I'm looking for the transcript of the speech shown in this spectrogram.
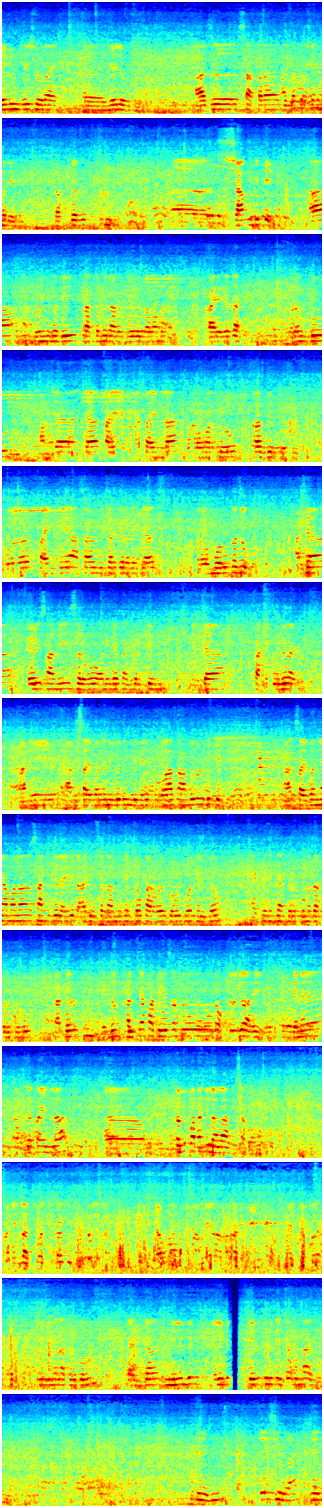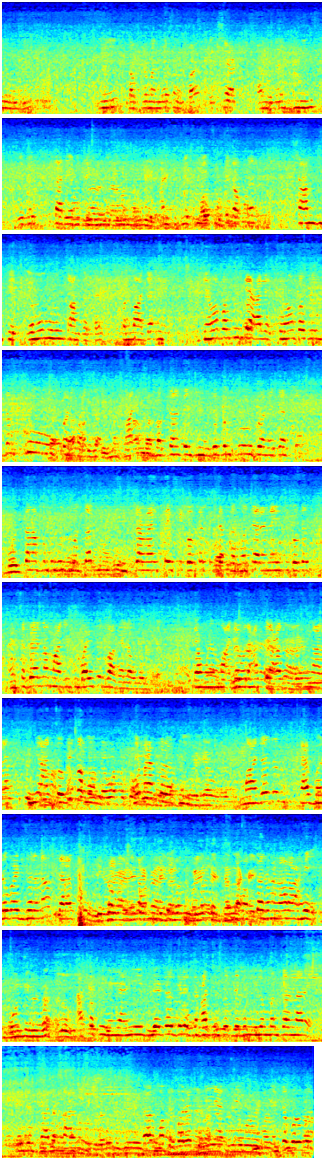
जय भीम जय शिवराय जय लवजी. आज सातारा जिल्हा परिषदमध्ये डॉक्टर श्याम गीते हा मोहिनीमध्ये प्राथमिक आरोग्य विभागामध्ये कार्यरत आहे. परंतु आमच्या ज्या ताई त्या ताईंना वारंवार तो त्रास देतो. व ताईंनी असा विचार केला की आज मरू का जगू अशा वेळेस आम्ही सर्व ऑल इंडिया पॅन्टर टीम त्यांच्या साठी उभे राहिलो. आणि आम्ही साहेबांना निवेदन दिले. व आज आंदोलन बी केले. आज साहेबांनी आम्हाला सांगितलेलं आहे की दहा दिवसात आम्ही त्यांच्यावर कारवाई करू किंवा त्यांच्यावर ॲक्सिडेंटच्या अंतर्गत गुन्हा दाखल करू. का तर एकदम खालच्या पातळीचा तो डॉक्टर जो आहे त्याने आमच्या ताईंना कमीपणा दिलेला आहे. सर्व आणि जातीवाची काय गोष्टी त्यामुळे आमची मागणी राहणार आहे की त्यांच्यावर ॲक्सिडेंट गुन्हा दाखल करून त्यांच्या निलंबित निलंबित ते तुम्ही त्यांच्याकडून ऐकून घ्या. जय भीम जय शिवराय जय योगी. मी डॉक्टर मंदिरा संपा एकशे आठ ॲम्ब्युलन्स घेऊन येथे कार्यरत आणि तिथले तिथे डॉक्टर श्याम जिथे एमओ म्हणून काम करतात पण माझ्या जेव्हापासून ते आले तेव्हापासून एकदम खूप माझ्या बघताना त्यांची मुलं पण खूप करायची असते. बोलताना पण तुम्ही बोलतात. शिक्षणाही ते शिकवतात. त्यांच्या कर्मचाऱ्यांनाही शिकवतात. आणि सगळ्यांना माझ्याशी वाईटच वागायला लावलं होतं त्यामुळे माझ्यावर असे आज मी आज जगू कमवलो हे मला कळत नाही. माझं जर काय बरं वाईट झालं ना त्याला जबाबदार राहणार आहे. आता की यांनी लेटर दिले दहा दिवसात त्याचं निलंबन करणार आहे. ते जर झालं नाही तर मग परत त्यांच्याबरोबर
